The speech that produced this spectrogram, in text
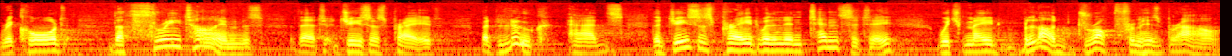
record the three times that Jesus prayed. But Luke adds that Jesus prayed with an intensity which made blood drop from his brow.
